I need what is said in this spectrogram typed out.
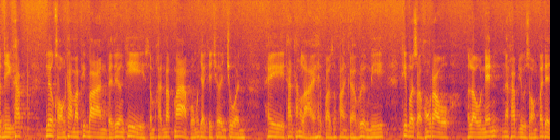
วัสดีครับ เรื่องของธรรมาภิบาลเป็นเรื่องที่สำคัญมากๆ ผมก็อยากจะเชิญชวน ให้ท่านทั้งหลายให้ความสัมพันธ์กับเรื่องนี้ ที่บริษัทของเราเราเน้นนะครับอยู่ 2 ประเด็น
